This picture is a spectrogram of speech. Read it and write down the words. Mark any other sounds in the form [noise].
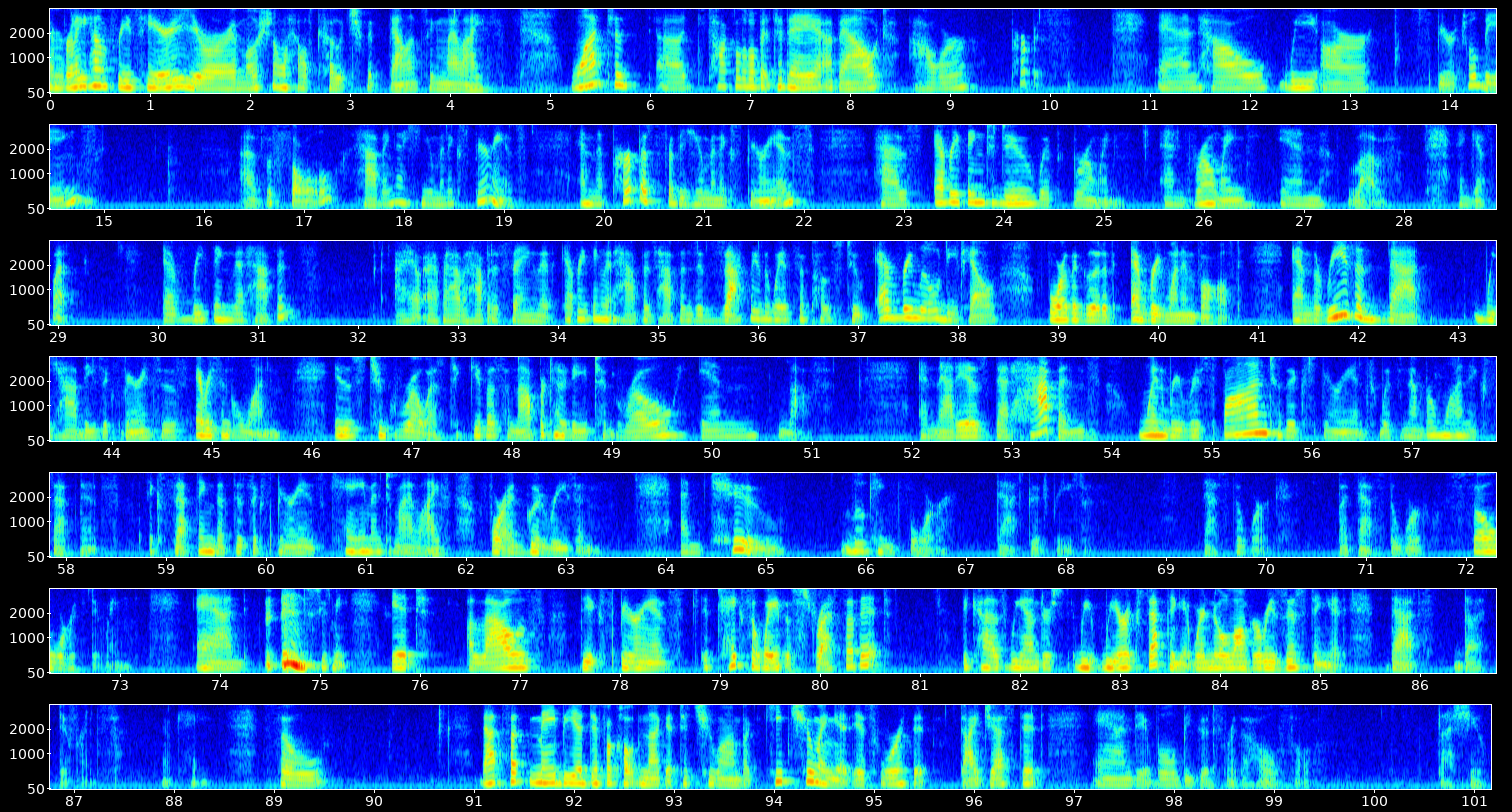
Kimberly Humphreys here, your emotional health coach with Balancing My Life. Want to, uh, talk a little bit today about our purpose and how we are spiritual beings as a soul having a human experience. And the purpose for the human experience has everything to do with growing and growing in love. And guess what? Everything that happens, I have, a habit of saying that everything that happens happens exactly the way it's supposed to, every little detail for the good of everyone involved. And the reason that we have these experiences, every single one, is to grow us, to give us an opportunity to grow in love. And that is, that happens when we respond to the experience with number one, acceptance accepting that this experience came into my life for a good reason. And two, looking for that good reason. That's the work, but that's the work so worth doing. And, [clears throat] excuse me, it allows the experience, it takes away the stress of it because we, understand, we, we are accepting it. We're no longer resisting it. That's the difference. So that's a, maybe a difficult nugget to chew on, but keep chewing it. It's worth it. Digest it, and it will be good for the whole soul. Bless you.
